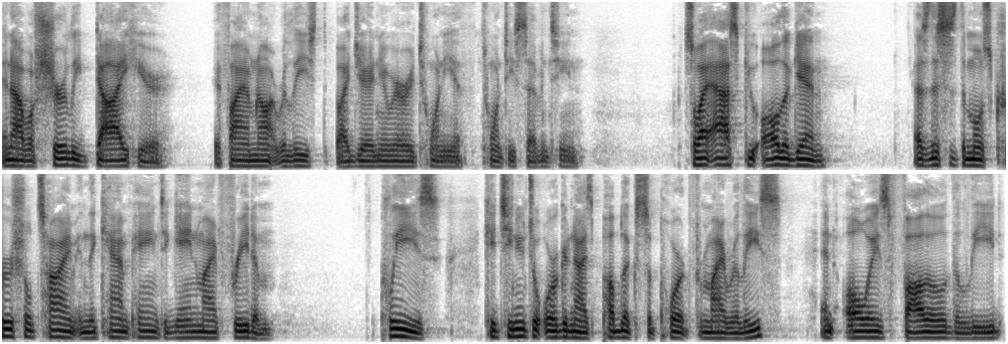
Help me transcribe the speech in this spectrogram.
and I will surely die here if I am not released by January 20th, 2017. So I ask you all again, as this is the most crucial time in the campaign to gain my freedom, please continue to organize public support for my release and always follow the lead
